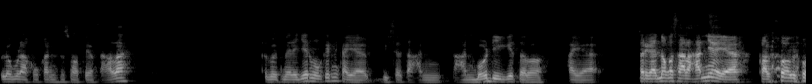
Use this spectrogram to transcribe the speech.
lo melakukan sesuatu yang salah, good manager mungkin kayak bisa tahan tahan body gitu loh. Kayak tergantung kesalahannya ya. Kalau lo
